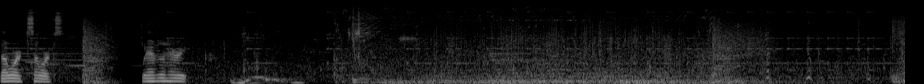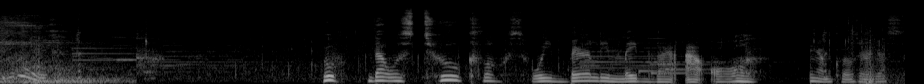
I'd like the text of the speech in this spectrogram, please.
That works, that works. We have to hurry. Ooh, that was too close. We barely made that at all. I think I'm closer, I guess.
